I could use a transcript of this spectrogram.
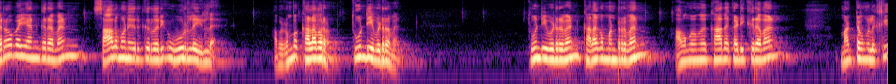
எரோபையான்கிறவன் சாலமோன் இருக்கிற வரைக்கும் ஊரில் இல்லை. அப்போ ரொம்ப கலவரம். தூண்டி விடுறவன். தூண்டி விடுறவன் கலகம் பண்ணுறவன் அவங்கவுங்க காதை கடிக்கிறவன் மற்றவங்களுக்கு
